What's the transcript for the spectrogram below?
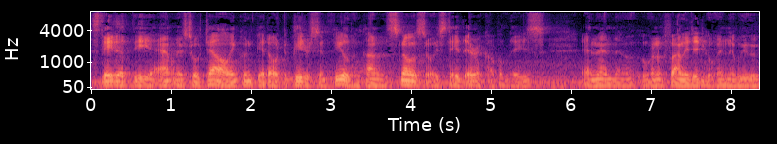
stayed at the Antlers Hotel and couldn't get out to Peterson Field on account of the snow, so we stayed there a couple of days. And then uh, when we finally did go in, there we were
